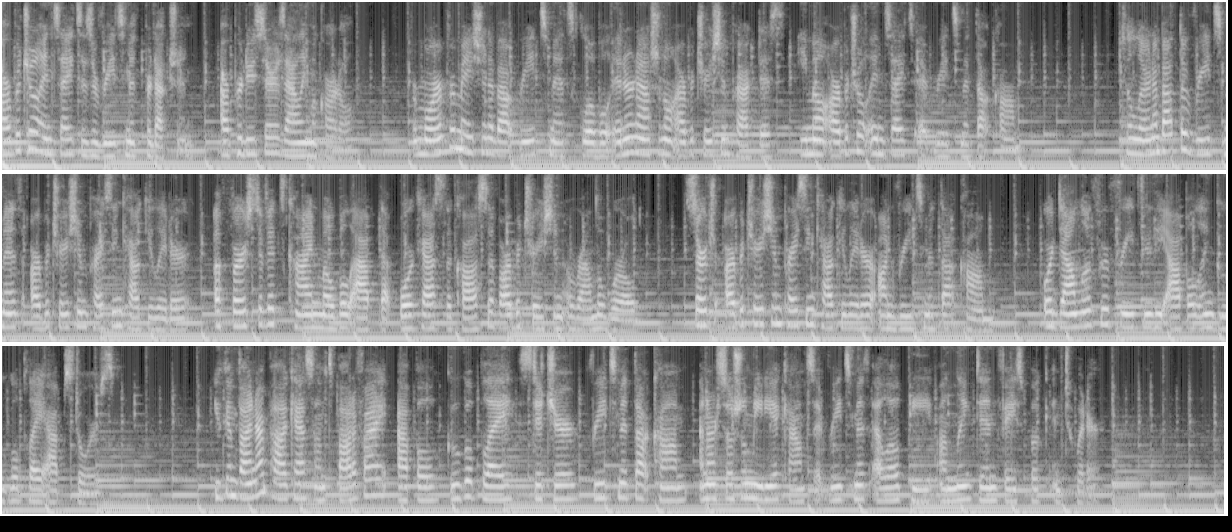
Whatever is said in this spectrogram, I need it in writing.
Arbitral Insights is a Reed Smith production. Our producer is Ali McCardell. For more information about Reed Smith's global international arbitration practice, email arbitralinsights at reedsmith.com. To learn about the Reed Smith Arbitration Pricing Calculator, a first of its kind mobile app that forecasts the costs of arbitration around the world, search Arbitration Pricing Calculator on reedsmith.com or download for free through the Apple and Google Play app stores. You can find our podcast on Spotify, Apple, Google Play, Stitcher, reedsmith.com, and our social media accounts at Reedsmith LLP on LinkedIn, Facebook, and Twitter.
